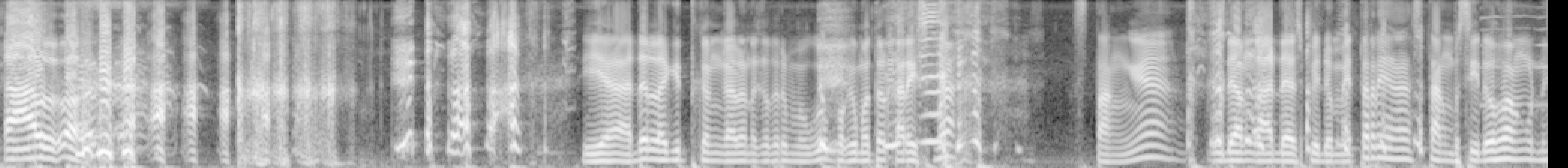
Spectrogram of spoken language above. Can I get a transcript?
galon. Iya, ada lagi tukang galon dekat rumah gue pakai motor karisma. Stangnya udah nggak ada speedometer ya, stang besi doang udah.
